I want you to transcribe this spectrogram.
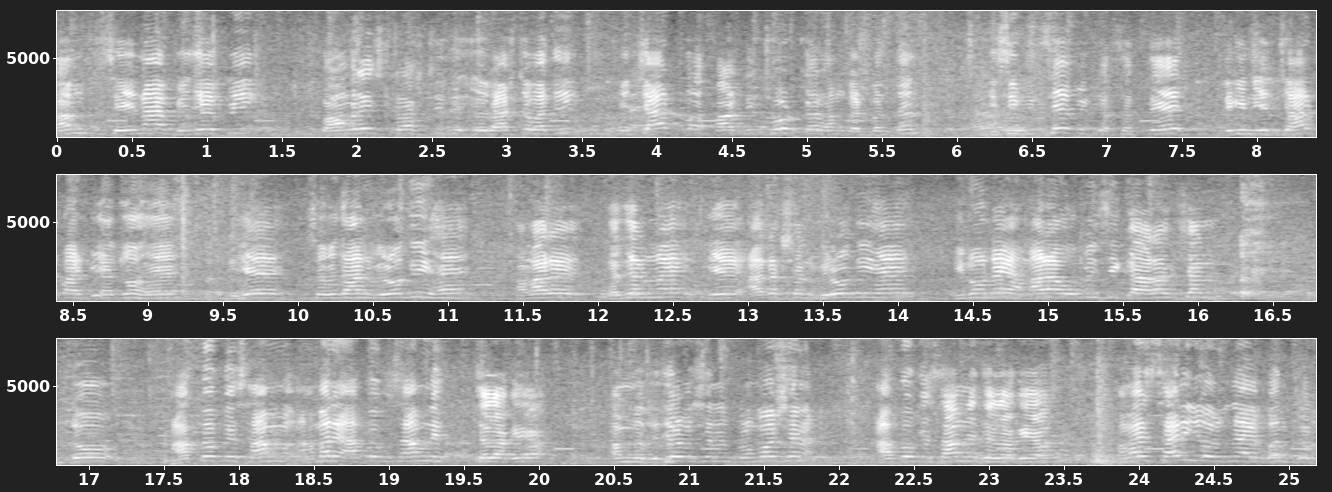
हम सेना, बीजेपी कांग्रेस राष्ट्रवादी ये चार पार्टी छोड़कर हम गठबंधन किसी से भी कर सकते हैं लेकिन ये चार पार्टियाँ जो हैं ये संविधान विरोधी है हमारे नज़र में ये आरक्षण विरोधी है इन्होंने हमारा ओबीसी का आरक्षण जो आँखों के सामने हमारे आँखों के सामने चला गया हम रिजर्वेशन एंड प्रमोशन आँखों के सामने चला गया हमारी सारी योजनाएँ बंद कर,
